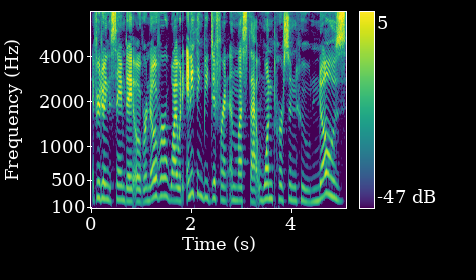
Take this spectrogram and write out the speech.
if you're doing the same day over and over, why would anything be different unless that one person who knows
